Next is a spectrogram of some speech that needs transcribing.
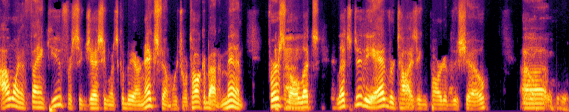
I want to thank you for suggesting what's going to be our next film, which we'll talk about in a minute. First of all, let's let's do the advertising part of the show. Uh, Oh,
